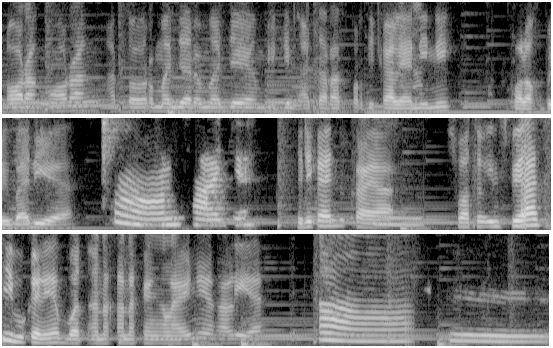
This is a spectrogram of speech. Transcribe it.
orang-orang atau remaja-remaja yang bikin acara seperti kalian ini. Kalau aku pribadi ya. Oh, bisa aja. Jadi kalian tuh kayak Hmm. suatu inspirasi bukan ya buat anak-anak yang lainnya kali ya. ah Hmm.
